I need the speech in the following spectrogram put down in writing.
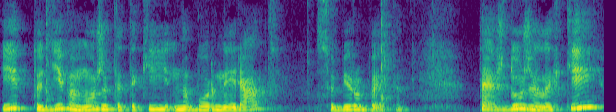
І тоді ви можете такий наборний ряд собі робити. Теж дуже легкий.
